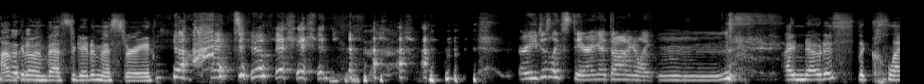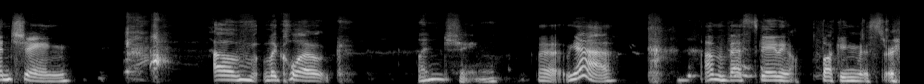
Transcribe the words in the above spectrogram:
I'm going to investigate a mystery. I do it. Are you just like staring at Don and you're like, mm. I noticed the clenching of the cloak. Clenching. But yeah, I'm investigating a fucking mystery.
